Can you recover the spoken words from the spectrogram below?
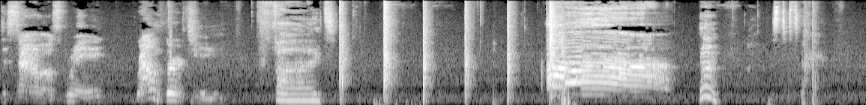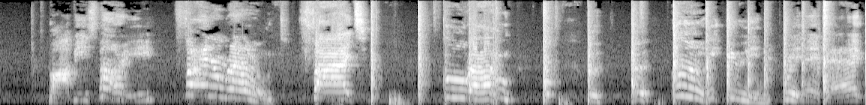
The sound of spring. Round 13. Fight. Hmm. Bobby's party. Final round. Fight. Uh, uh, uh, you in Britney tag.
